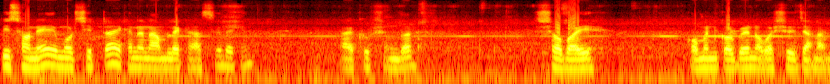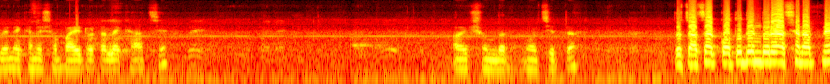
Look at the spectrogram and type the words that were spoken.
পিছনে এই মসজিদটা এখানে নাম লেখা আছে দেখেন। খুব সুন্দর। সবাই কমেন্ট করবেন অবশ্যই জানাবেন। এখানে সব বায়োডাটা লেখা আছে। অনেক সুন্দর মসজিদটা। তো চাচা কতদিন ধরে আছেন আপনি?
